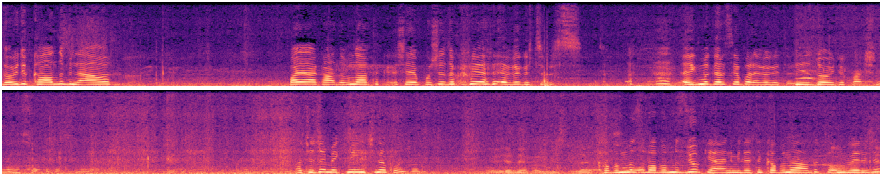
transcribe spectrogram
Doyduk kaldı bile ama bayağı kaldı. Bunu artık şey poşete koyar eve götürürüz. Ekmek arası yapar eve götürürüz. Biz doyduk bak şimdi nasıl yapacağız şimdi. Açacağım ekmeğin içine koyacağım. Öyle de yapabilirsin de. Kabımız babamız yok yani milletin kabını aldık onu de şey.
